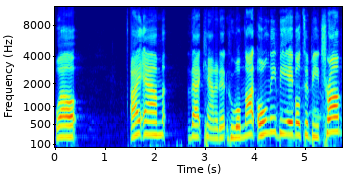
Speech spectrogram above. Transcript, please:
Well, I am that candidate who will not only be able to beat Trump,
